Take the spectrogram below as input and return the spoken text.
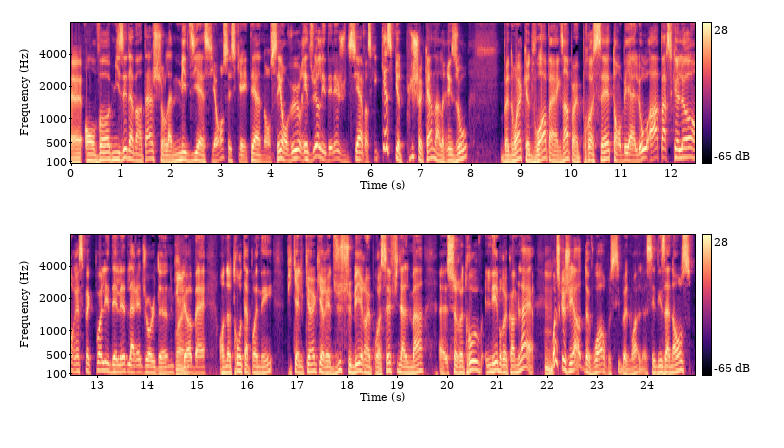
Euh, on va miser davantage sur la médiation, c'est ce qui a été annoncé. On veut réduire les délais judiciaires parce que qu'est-ce qu'il y a de plus choquant dans le réseau? Benoît, que de voir, par exemple, un procès tomber à l'eau. Ah, parce que là, on respecte pas les délais de l'arrêt Jordan. Puis là, ben, on a trop taponné. Puis quelqu'un qui aurait dû subir un procès, finalement, euh, se retrouve libre comme l'air. Hmm. Moi, ce que j'ai hâte de voir aussi, Benoît, c'est des annonces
